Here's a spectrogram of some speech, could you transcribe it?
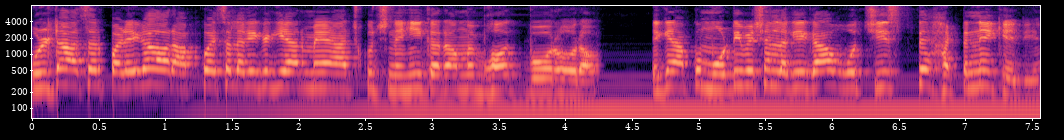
उल्टा असर पड़ेगा और आपको ऐसा लगेगा कि यार मैं आज कुछ नहीं कर रहा हूँ, मैं बहुत बोर हो रहा हूँ। लेकिन आपको मोटिवेशन लगेगा वो चीज़ से हटने के लिए।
